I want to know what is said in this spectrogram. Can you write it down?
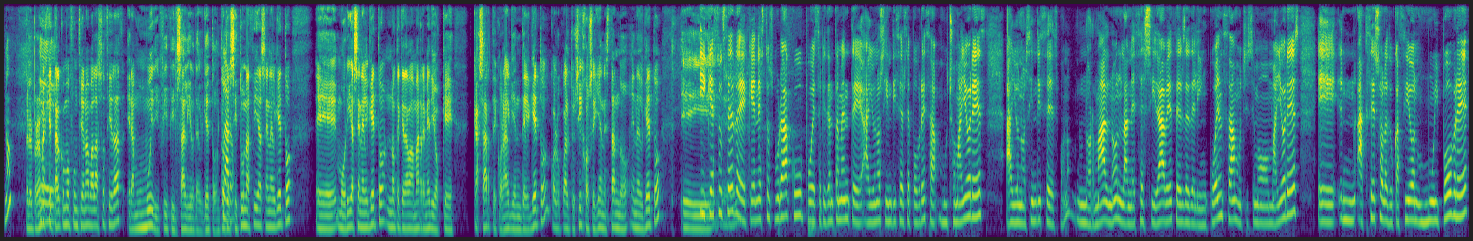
¿no? Pero el problema es que eh, tal como funcionaba la sociedad, era muy difícil salir del gueto. Entonces, si tú nacías en el gueto, eh, morías en el gueto, no te quedaba más remedio que casarte con alguien del gueto, con lo cual tus hijos seguían estando en el gueto. Y, qué sucede? que en estos buraku, pues evidentemente hay unos índices de pobreza mucho mayores, hay unos índices, bueno, normal, ¿no? La necesidad a veces de delincuencia muchísimo mayores, eh, acceso a la educación muy pobre,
